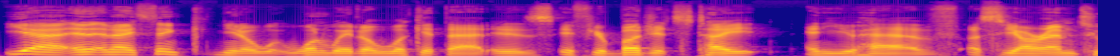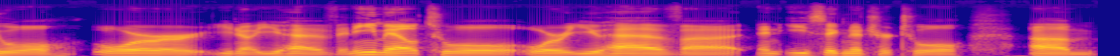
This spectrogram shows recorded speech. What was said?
Yeah, and, and I think you know one way to look at that is if your budget's tight and you have a CRM tool, or you know you have an email tool, or you have uh, an e-signature tool, um,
